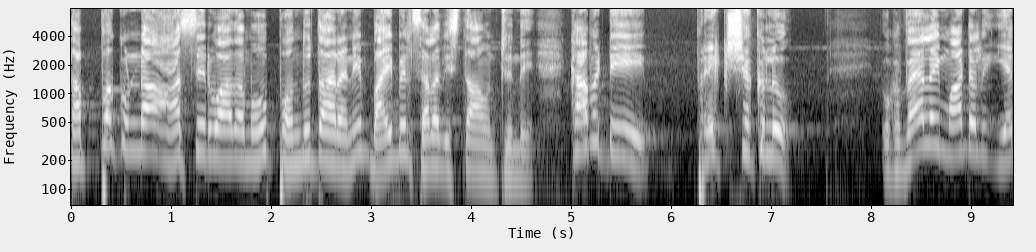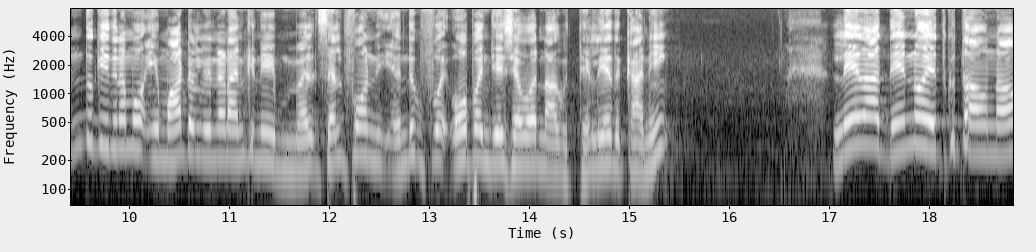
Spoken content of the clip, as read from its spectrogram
తప్పకుండా ఆశీర్వాదము పొందుతారని బైబిల్ సెలవిస్తూ ఉంటుంది. కాబట్టి ప్రేక్షకులు ఒకవేళ ఈ మాటలు ఎందుకు ఈ దినమో ఈ మాటలు వినడానికి నీ సెల్ ఫోన్ ఎందుకు ఓపెన్ చేసేవో నాకు తెలియదు కానీ లేదా దేన్నో ఎతుకుతా ఉన్నాం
